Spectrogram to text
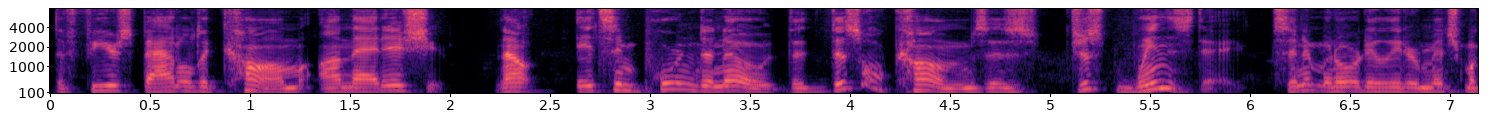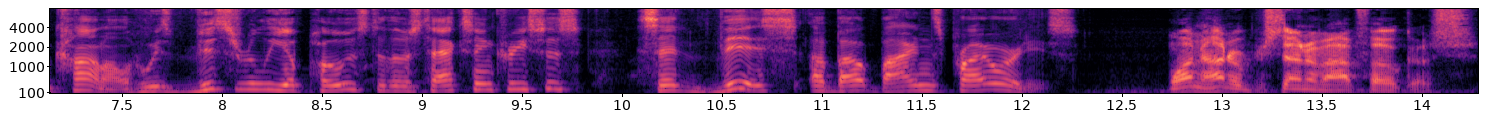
the fierce battle to come on that issue. Now, it's important to note that this all comes as just Wednesday. Senate Minority Leader Mitch McConnell, who is viscerally opposed to those tax increases, said this about Biden's priorities 100% of my focus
